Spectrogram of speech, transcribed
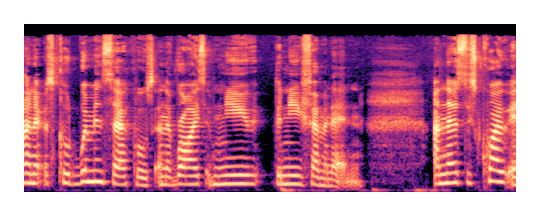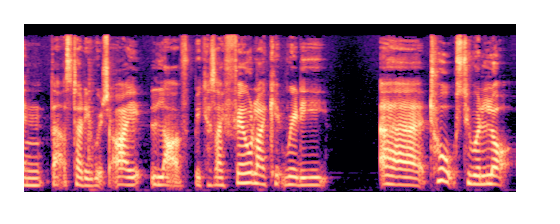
and it was called Women's Circles and the Rise of New the New Feminine. And there's this quote in that study which I love because I feel like it really uh, talks to a lot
